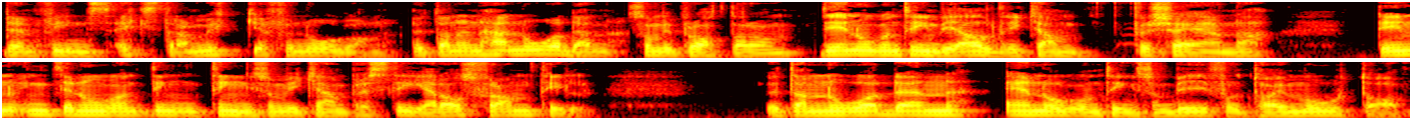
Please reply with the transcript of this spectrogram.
den finns extra mycket för någon. Utan den här nåden som vi pratar om, det är någonting vi aldrig kan förtjäna. Det är inte någonting som vi kan prestera oss fram till. Utan nåden är någonting som vi får ta emot av.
